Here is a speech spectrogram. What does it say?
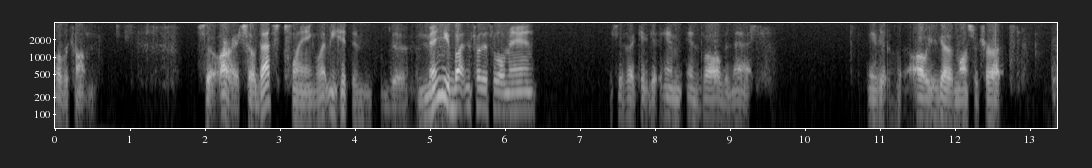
overcome. So, all right, so that's playing. Let me hit the the menu button for this little man. See if I can get him involved in that. Maybe, oh, he's got his monster truck. He's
